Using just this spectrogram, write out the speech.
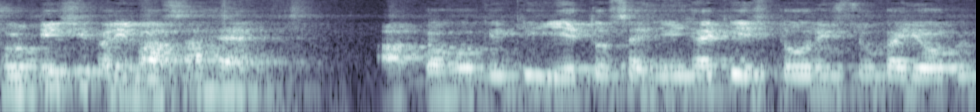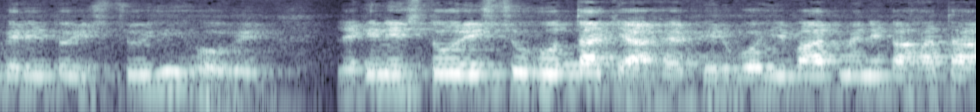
छोटी सी परिभाषा है। आप कहोगे कि ये तो सही है कि इस और इस का योग करे तो इस ही होवे लेकिन इस तो इस होता क्या है? फिर वही बात मैंने कहा था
